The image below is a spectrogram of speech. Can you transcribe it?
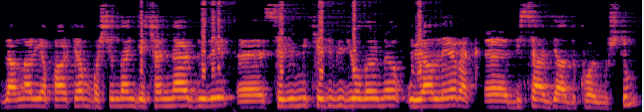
planlar yaparken başından geçenlerdir e, sevimli kedi videolarını uyarlayarak e, bir sergi adı koymuştum.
